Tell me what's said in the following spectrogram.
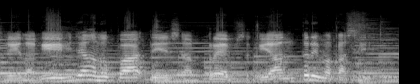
Sekali lagi jangan lupa di subscribe. Sekian terima kasih.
